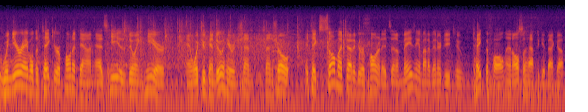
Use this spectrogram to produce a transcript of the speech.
when you're able to take your opponent down, as he is doing here, and what you can do in here in Shen, Sanshou, it takes so much out of your opponent. It's an amazing amount of energy to take the fall and also have to get back up.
